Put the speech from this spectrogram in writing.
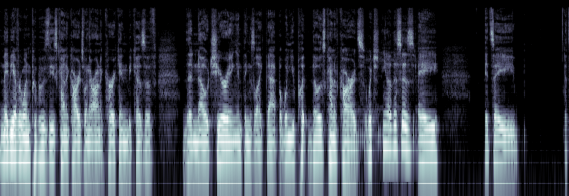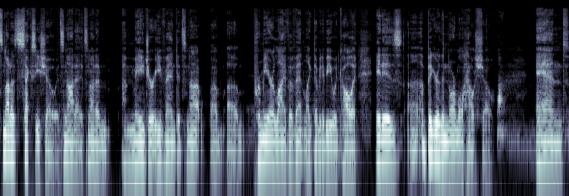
maybe everyone poo poos these kind of cards when they're on a Kurikan because of the no cheering and things like that. But when you put those kind of cards, which you know, this is a, it's a, it's not a sexy show. It's not a, it's not a, a major event. It's not a, a premier live event like WWE would call it. It is a bigger than normal house show, and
